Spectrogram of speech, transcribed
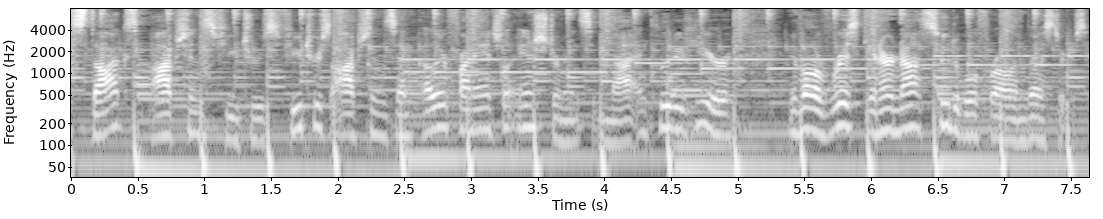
Stocks, options, futures, futures options, and other financial instruments not included here involve risk and are not suitable for all investors.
